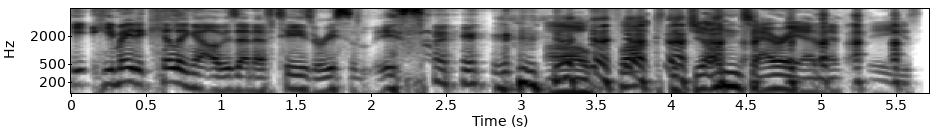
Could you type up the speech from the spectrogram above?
He he made a killing out of his NFTs recently. So. Oh fuck the John Terry NFTs.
